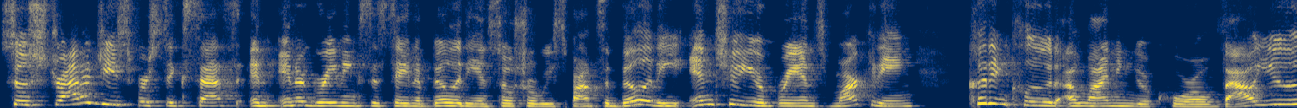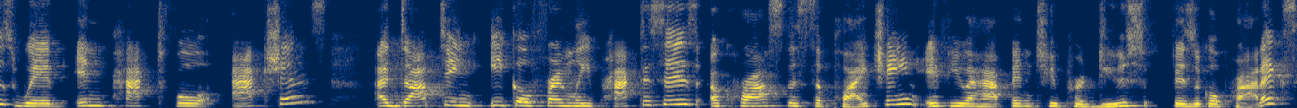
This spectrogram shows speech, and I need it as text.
So, strategies for success in integrating sustainability and social responsibility into your brand's marketing could include aligning your core values with impactful actions, adopting eco friendly practices across the supply chain if you happen to produce physical products.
